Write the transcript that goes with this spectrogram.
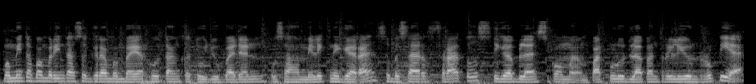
meminta pemerintah segera membayar hutang ke tujuh badan usaha milik negara sebesar 113,48 triliun rupiah.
